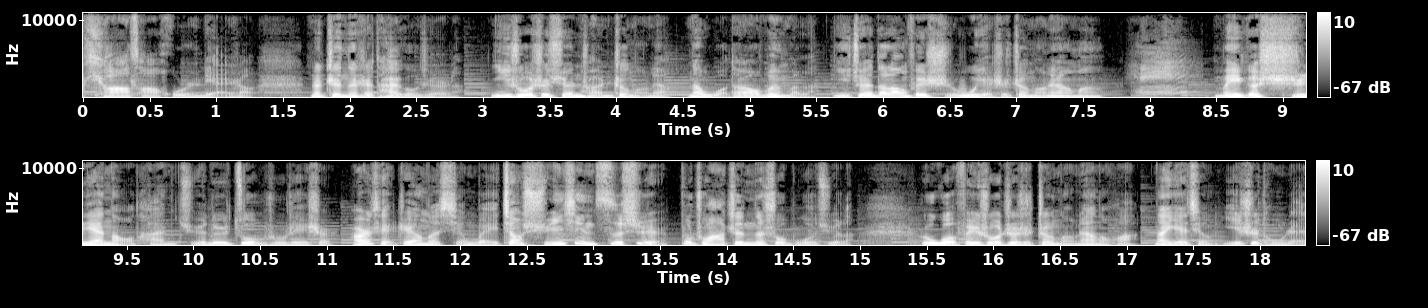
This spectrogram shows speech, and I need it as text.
啪嚓糊人脸上，那真的是太够劲儿了。你说是宣传正能量，那我倒要问问了，你觉得浪费食物也是正能量吗？没个十年脑瘫，绝对做不出这事儿。而且这样的行为叫寻衅滋事，不抓真的说不过去了。如果非说这是正能量的话，那也请一视同仁。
